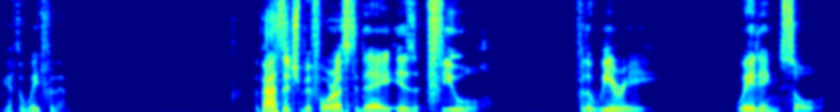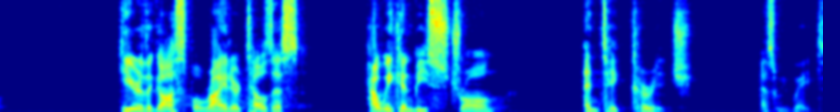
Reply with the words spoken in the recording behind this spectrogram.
We have to wait for them. The passage before us today is fuel for the weary, waiting soul. Here, the gospel writer tells us how we can be strong and take courage as we wait.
